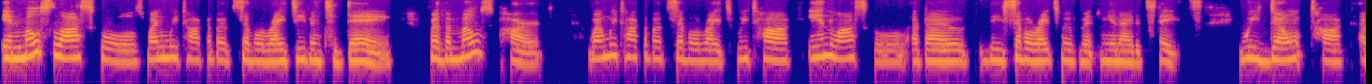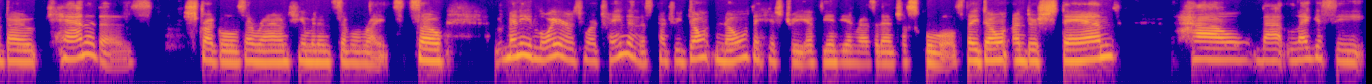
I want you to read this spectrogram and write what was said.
in most law schools, when we talk about civil rights, even today, for the most part, when we talk about civil rights, we talk in law school about the civil rights movement in the United States. We don't talk about Canada's struggles around human and civil rights. So many lawyers who are trained in this country don't know the history of the Indian residential schools. They don't understand how that legacy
